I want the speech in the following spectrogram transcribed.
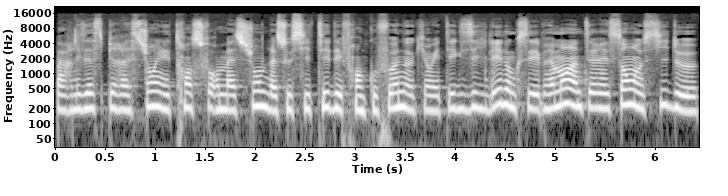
par les aspirations et les transformations de la société des francophones qui ont été exilés. Donc c'est vraiment intéressant aussi de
